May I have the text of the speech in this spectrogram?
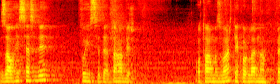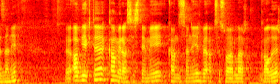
zal hissəsidir. Bu hissədə daha bir otağımız var, dekorlarla bəzənib. E, Obyektdə kamera sistemi, kondisioner və aksesuarlar qalır.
